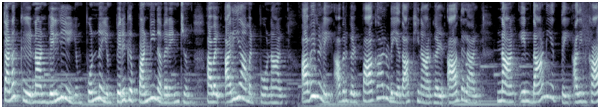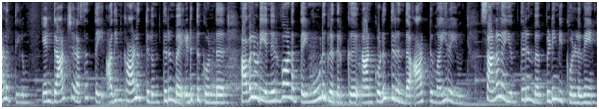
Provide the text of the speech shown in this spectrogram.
தனக்கு நான் வெள்ளியையும் பொன்னையும் பெருக பண்ணினவரென்றும் அவள் அறியாமற் போனாள். அவைகளை அவர்கள் பாகாலுடையதாக்கினார்கள். ஆதலால் நான் என் தானியத்தை அதன் காலத்திலும் என் திராட்சை ரசத்தை அதன் காலத்திலும் திரும்ப எடுத்துக்கொண்டு அவளுடைய நிர்வாணத்தை மூடுகிறதற்கு நான் கொடுத்திருந்த ஆட்டு மயிரையும் சணலையும் திரும்ப பிடுங்கிக் கொள்ளுவேன்.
